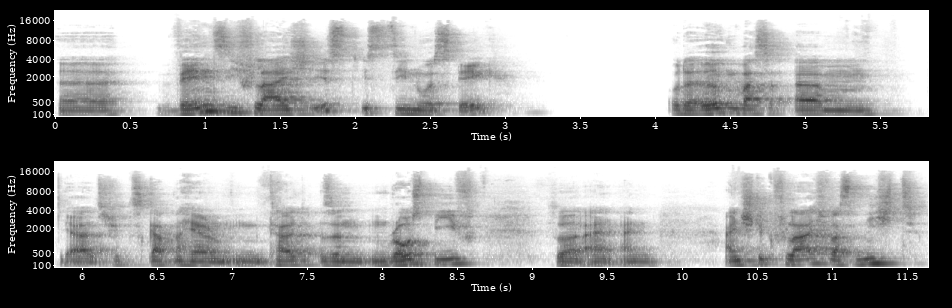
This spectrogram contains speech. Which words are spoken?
äh, wenn sie Fleisch isst, isst sie nur Steak. Oder irgendwas, ähm, ja, es gab nachher ein also ein Roastbeef, so ein, ein, ein Stück Fleisch, was nicht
